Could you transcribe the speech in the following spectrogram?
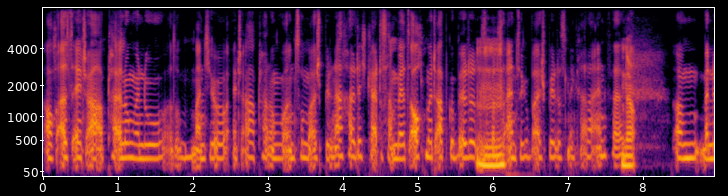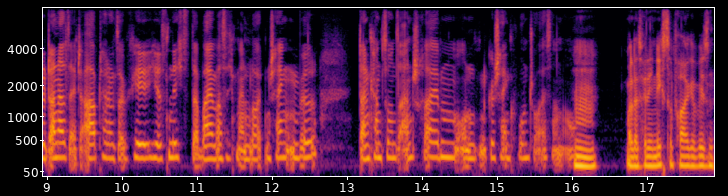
auch als HR-Abteilung, wenn du, also manche HR-Abteilungen wollen zum Beispiel Nachhaltigkeit, das haben wir jetzt auch mit abgebildet, das mhm. ist das einzige Beispiel, das mir gerade einfällt. Ja. Ähm, wenn du dann als HR-Abteilung sagst, okay, hier ist nichts dabei, was ich meinen Leuten schenken will, dann kannst du uns anschreiben und einen Geschenkwunsch äußern auch. Mhm weil das wäre die nächste Frage gewesen.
